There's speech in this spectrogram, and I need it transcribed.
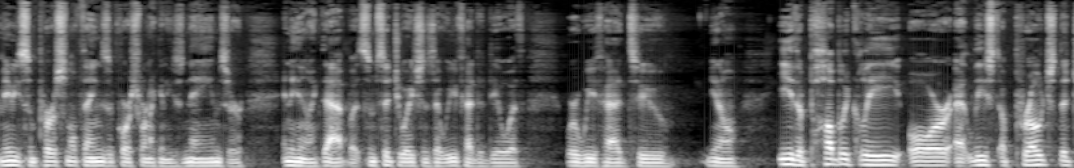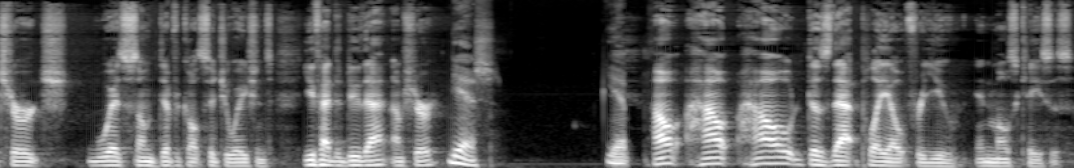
maybe some personal things. Of course, we're not going to use names or anything like that, but some situations that we've had to deal with where we've had to, you know, either publicly or at least approach the church with some difficult situations. You've had to do that, I'm sure. Yes. Yep. How how how does that play out for you in most cases?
